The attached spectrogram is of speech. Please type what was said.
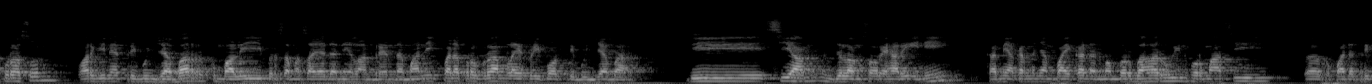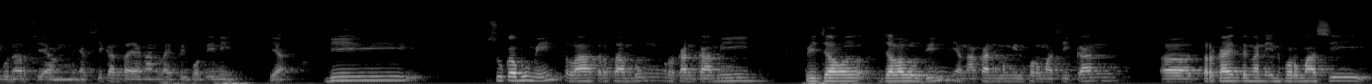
Sampurasun, Warginet Tribun Jabar, kembali bersama saya Daniel Andrenda Manik pada program Live Report Tribun Jabar. Di siang menjelang sore hari ini, kami akan menyampaikan dan memperbaharui informasi uh, kepada Tribuners yang menyaksikan tayangan Live Report ini. Ya, di Sukabumi telah tersambung rekan kami Rizal Jalaluddin yang akan menginformasikan uh, terkait dengan informasi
